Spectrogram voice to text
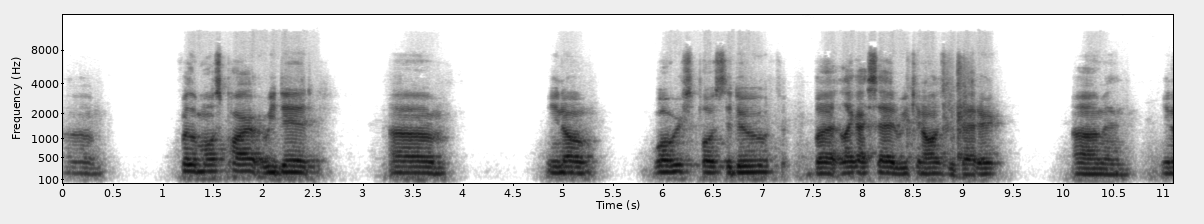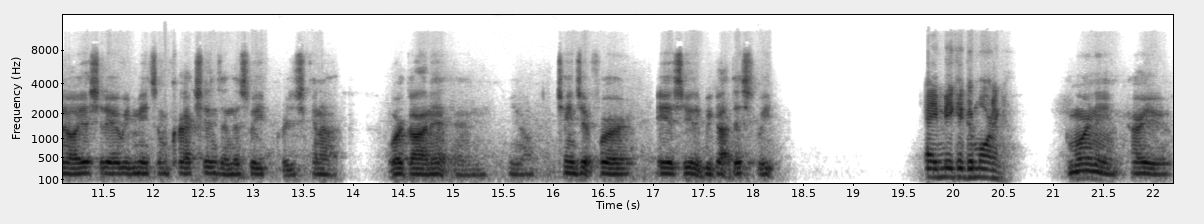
um, for the most part we did um, you know, what we're supposed to do. But like I said, we can always do better. Um, and you know, yesterday we made some corrections, and this week we're just gonna work on it and you know change it for ASU that we got this week. Hey, Mika. Good morning. Good morning. How are you?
